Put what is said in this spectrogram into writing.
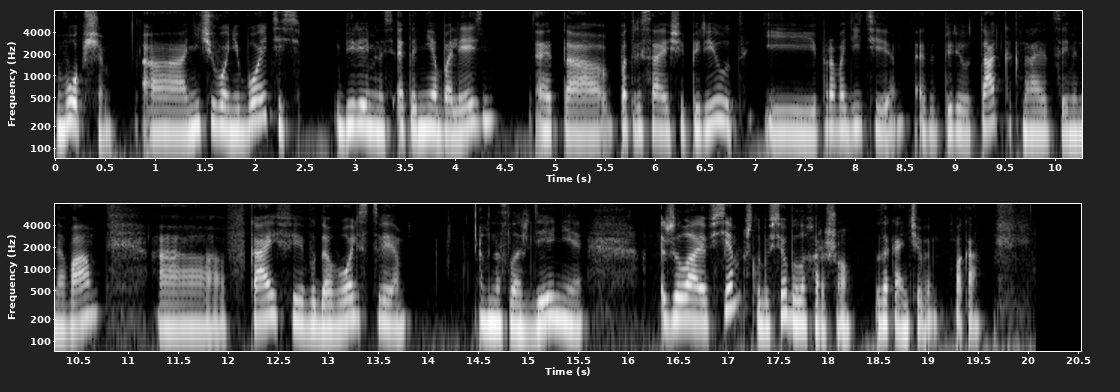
В общем, а, ничего не бойтесь. Беременность это не болезнь, это потрясающий период, и проводите этот период так, как нравится именно вам, а, в кайфе, в удовольствии, в наслаждении. Желаю всем, чтобы все было хорошо. Заканчиваем. Пока.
